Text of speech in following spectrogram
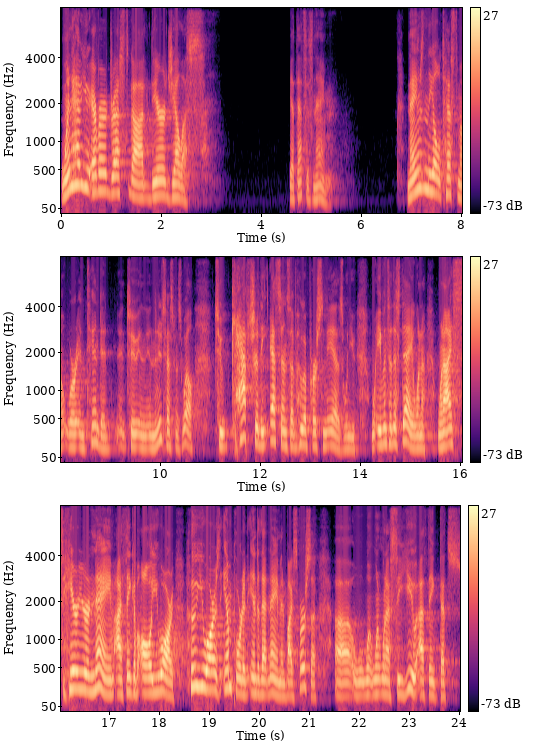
When have you ever addressed God, dear jealous? Yet that's his name. Names in the Old Testament were intended to, in, the New Testament as well, to capture the essence of who a person is. When you, even to this day, when, when I hear your name, I think of all you are. Who you are is imported into that name, and vice versa. Uh, when, when I see you, I think that's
